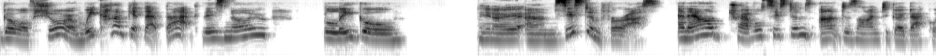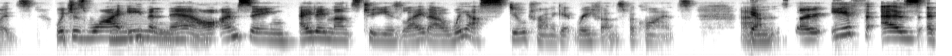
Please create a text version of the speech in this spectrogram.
go offshore and we can't get that back. There's no legal you know um, system for us and our travel systems aren't designed to go backwards, which is why mm. even now I'm seeing 18 months, two years later, we are still trying to get refunds for clients. Um, yeah. So if as a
